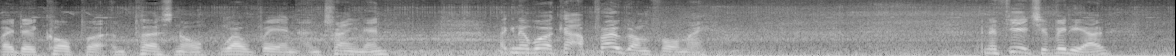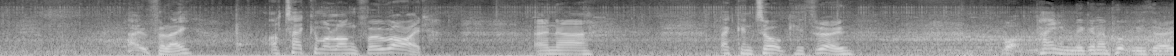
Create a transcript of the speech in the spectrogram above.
they do corporate and personal well-being and training. They're going to work out a program for me. In a future video hopefully I'll take them along for a ride and uh, they can talk you through what pain they're going to put me through.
